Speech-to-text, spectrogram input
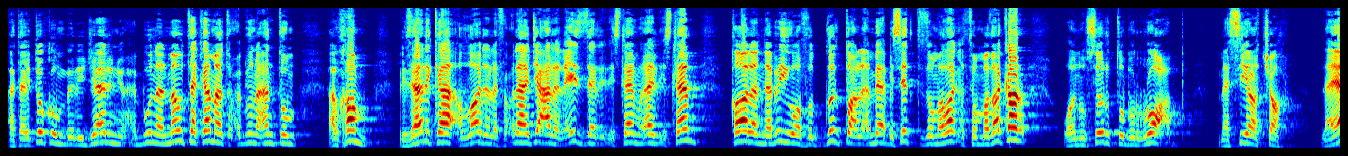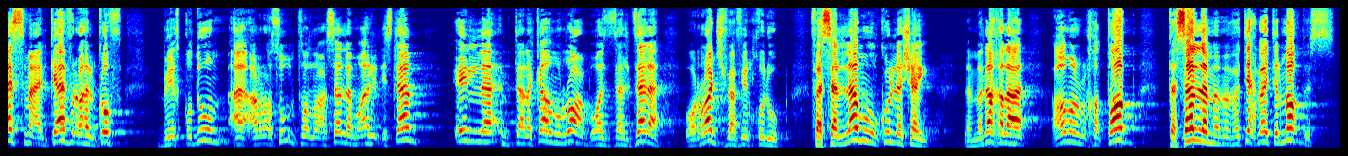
أتيتكم برجال يحبون الموت كما تحبون أنتم الخمر. لذلك الله جل في علاه جعل العزة للإسلام ولأهل الإسلام قال النبي وفضلت على الأنبياء بست ثم ذكر ونصرت بالرعب مسيرة شهر. لا يسمع الكافر أهل الكفر بقدوم الرسول صلى الله عليه وسلم وأهل الإسلام إلا امتلكهم الرعب والزلزلة والرجفة في القلوب. فسلموا كل شيء. لما دخل عمر بن الخطاب تسلم مفاتيح بيت المقدس.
